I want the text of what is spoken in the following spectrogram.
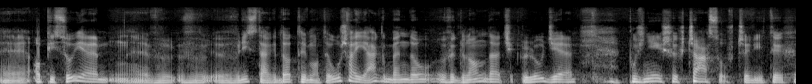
e, opisuje w, w, w, listach do Tymoteusza, jak będą wyglądać ludzie późniejszych czasów, czyli tych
